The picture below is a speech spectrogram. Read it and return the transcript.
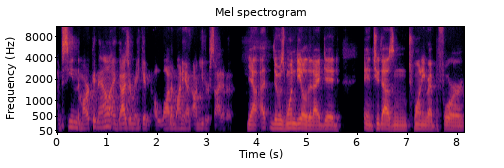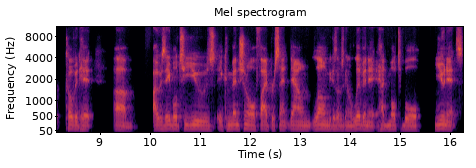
I'm seeing the market now, and guys are making a lot of money on, on either side of it. Yeah, I, there was one deal that I did in 2020, right before COVID hit. Um, I was able to use a conventional 5% down loan because I was going to live in it, it had multiple units,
